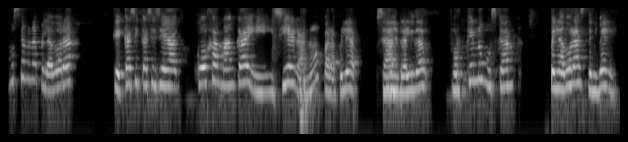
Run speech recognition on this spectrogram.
buscan una peleadora que casi, casi sea coja, manca y, ciega, ¿no? Para pelear. O sea, en realidad, ¿por qué no buscar peleadoras de nivel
